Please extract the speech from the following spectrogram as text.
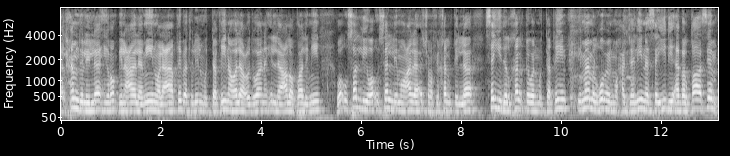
الحمد لله رب العالمين والعاقبة للمتقين ولا عدوان إلا على الظالمين وأصلي وأسلم على أشرف خلق الله سيد الخلق والمتقين إمام الغر المحجلين سيدي أبا القاسم.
